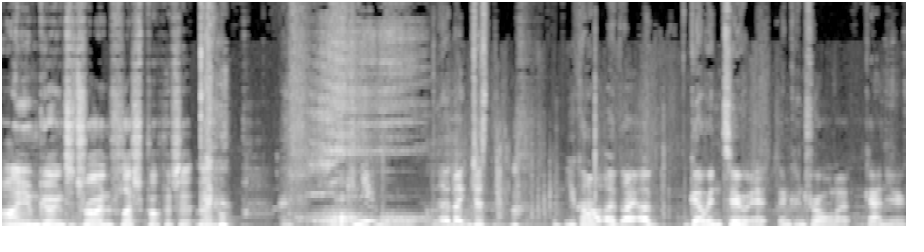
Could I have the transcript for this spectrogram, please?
I am going to try and flesh puppet it then. Can you, uh, like, just. You can't, uh, like, uh, go into it and control it, can you?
